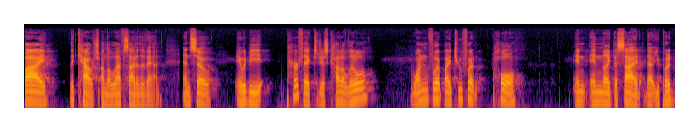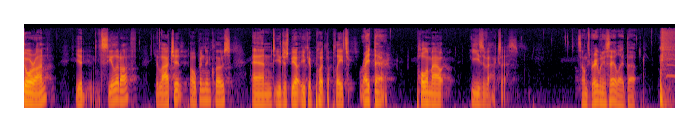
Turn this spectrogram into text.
by the couch on the left side of the van, and so it would be perfect to just cut a little one foot by two foot hole in in like the side that you put a door on, you seal it off, you latch it open and close, and you just be able, you could put the plates right there, pull them out, ease of access. Sounds great when you say it like that.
